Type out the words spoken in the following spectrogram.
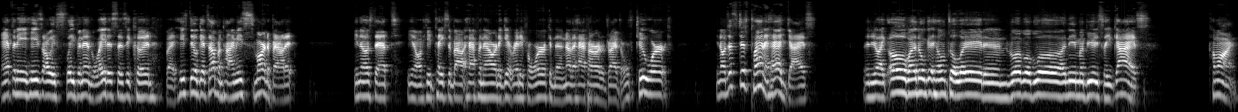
Anthony, he's always sleeping in the latest as he could, but he still gets up on time. He's smart about it. He knows that, you know, he takes about half an hour to get ready for work and then another half hour to drive to, work. You know, just just plan ahead, guys. And you're like, oh, but I don't get home till late and blah blah blah. I need my beauty sleep. Guys, come on.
